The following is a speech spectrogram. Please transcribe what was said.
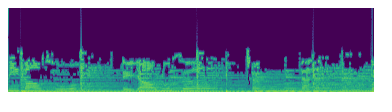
你告诉我你要如何承担？哦，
